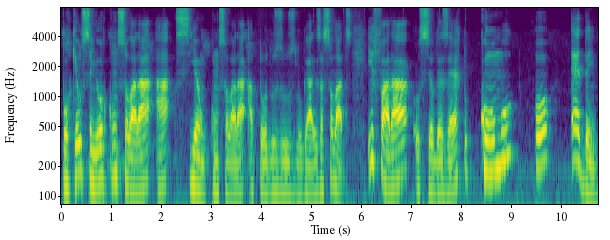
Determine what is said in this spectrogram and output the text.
Porque o Senhor consolará a Sião, consolará a todos os lugares assolados, e fará o seu deserto como o Éden,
